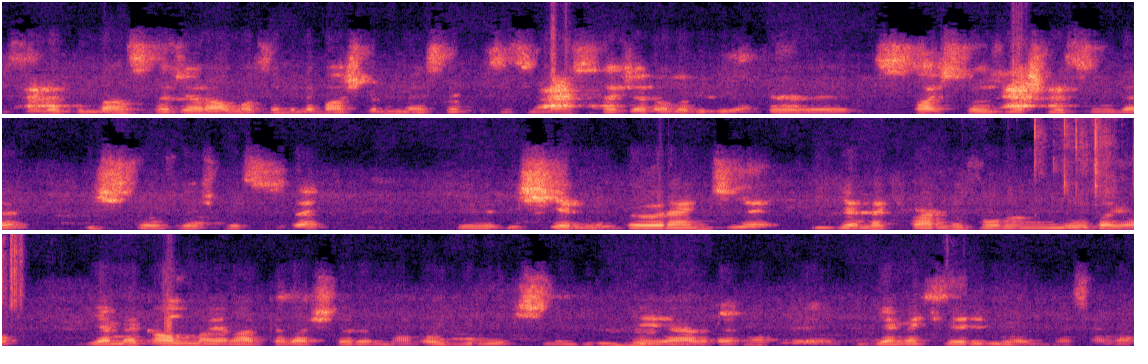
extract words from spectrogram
bizim okuldan stajyer almasa bile başka bir meslek lisesinden stajyer alabiliyor. E, staj sözleşmesinde, iş sözleşmesinde e, iş yerinin öğrenciye yemek verme zorunluluğu da yok. Yemek almayan arkadaşlarım var. O 20 kişinin gittiği yerde yemek verilmiyordu mesela.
